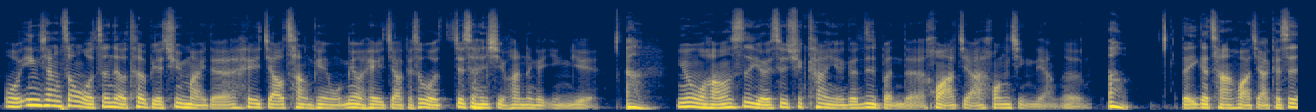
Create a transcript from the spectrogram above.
我印象中，我真的有特别去买的黑胶唱片，我没有黑胶，可是我就是很喜欢那个音乐。嗯，因为我好像是有一次去看有一个日本的画家荒井良二，嗯。的一个插画家，可是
